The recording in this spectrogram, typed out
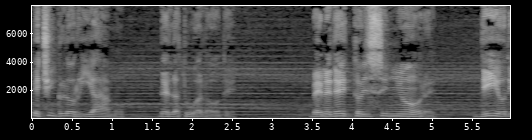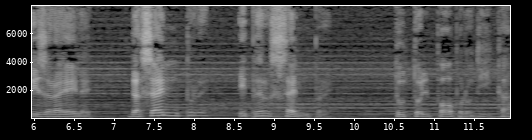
e ci gloriamo della tua lode. Benedetto il Signore, Dio di Israele, da sempre e per sempre. Tutto il popolo dica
